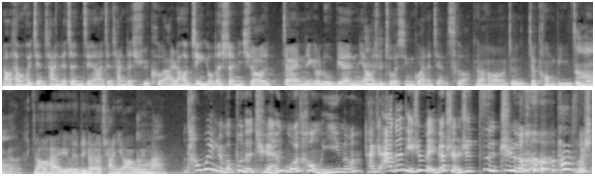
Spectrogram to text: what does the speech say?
然后他们会检查你的证件啊，检查你的许可啊，然后进有的省你需要在那个路边你要去做新冠的检测，然后就就捅鼻子那个，然后还有有些地方要查你二维码。他为什么不能全国统一呢？还是阿根廷是每个省是自治的吗？它不是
